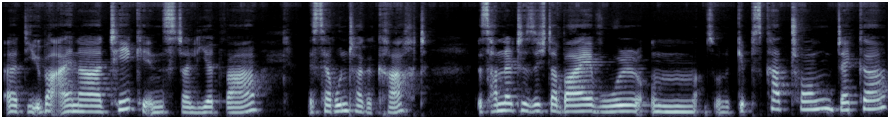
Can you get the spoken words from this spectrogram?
äh, die über einer Theke installiert war, ist heruntergekracht. Es handelte sich dabei wohl um so eine Gipskartondecke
